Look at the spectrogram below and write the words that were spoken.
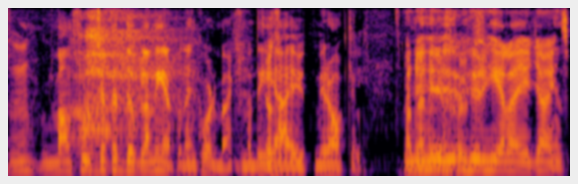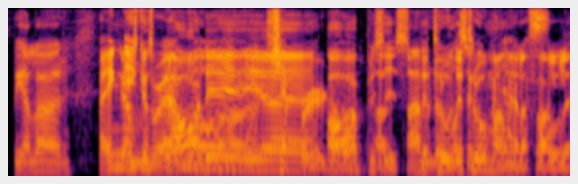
Mm. Man fortsätter dubbla ner på den quarterbacken och det Jag är ju ett mirakel. Men helt hur, hur hela är Giants? Spelar... Ja, Engram ska Engram sp- ja, och det är, Shepard Ja, och- precis. ja, ja, det tror, det tror man i alla fall. Eh,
